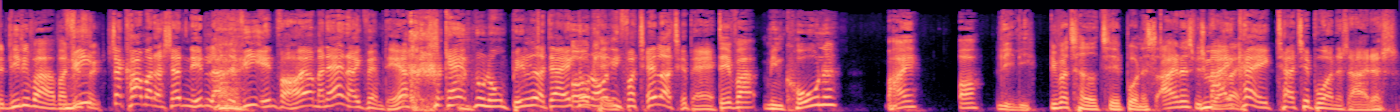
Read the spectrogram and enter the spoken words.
øh, Lille var, var Vi, nyfødt. så kommer der sådan et eller andet vi ind for højre. Man aner ikke, hvem det er. Skab nu nogle billeder. Der er ikke okay. nogen ordentlige fortællere tilbage. Det var min kone, mig og Lili. Vi var taget til Buenos Aires. Vi skulle Mig kan ikke tage til Buenos Aires.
